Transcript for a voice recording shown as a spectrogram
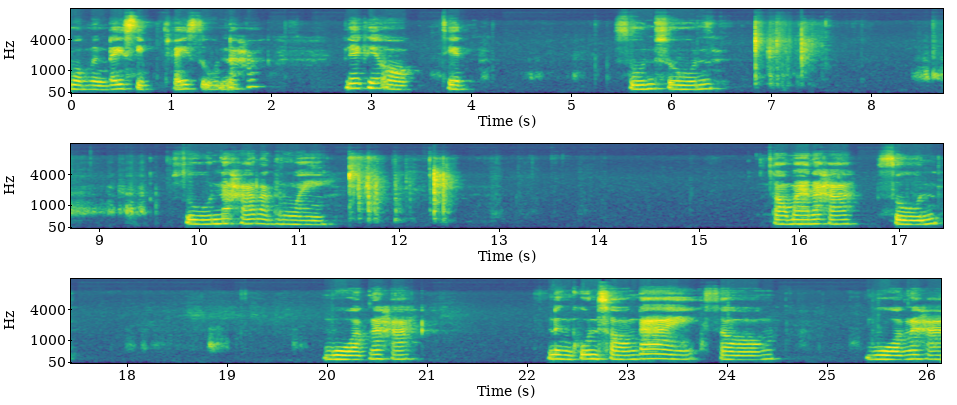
บวกหนึ่งได้สิบใช้ศูนย์นะคะ เลขที่ออกเจ็ดศูนย์ศูนย์ศูนย์นะคะ หลักหน่วย ต่อมานะคะศูนย์บวกนะคะ หนึ่งคูณสองได้สองบวกนะคะ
